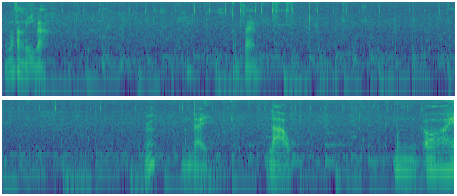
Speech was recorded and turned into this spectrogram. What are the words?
แล้วมาฝั่งนี้อีกนะสามแสน นไดลาว มึงโอ้ย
